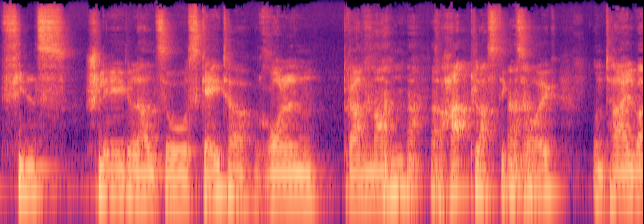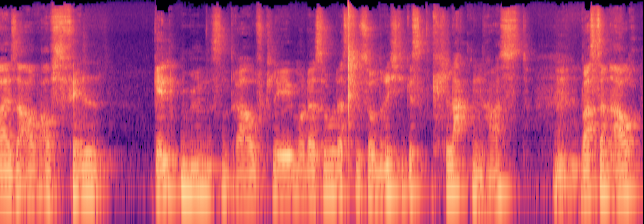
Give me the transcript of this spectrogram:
Filzschlägel halt so Skaterrollen dran machen, so Hartplastikzeug und teilweise auch aufs Fell Geldmünzen draufkleben oder so, dass du so ein richtiges Klacken hast, mhm. was dann auch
